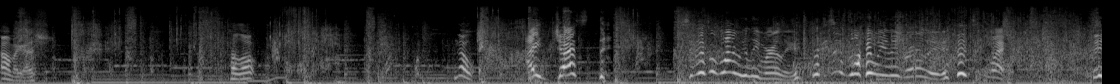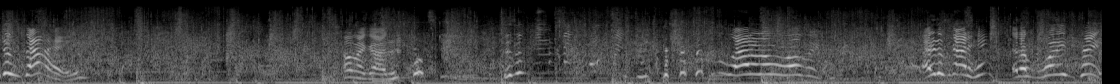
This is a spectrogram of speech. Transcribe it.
Oh my gosh. Hello? No, I just... See, this is why we leave early. This is why we leave early. This is why... They just die. Oh my god. this is loud and overwhelming. I just got hit and I'm one HP.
